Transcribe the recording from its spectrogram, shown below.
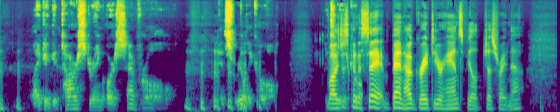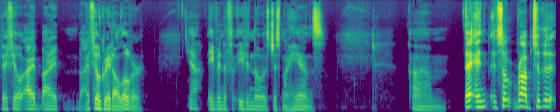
like a guitar string or several. It's really cool." It's well, I was just going to say, Ben, how great do your hands feel just right now? They feel I I I feel great all over. Yeah, even if even though it's just my hands. Um, and so Rob, to the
